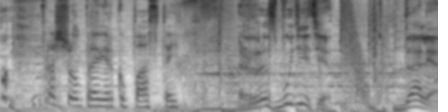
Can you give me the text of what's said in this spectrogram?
Прошел проверку пастой. Разбудите! Далее!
